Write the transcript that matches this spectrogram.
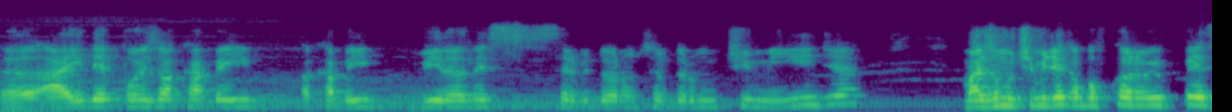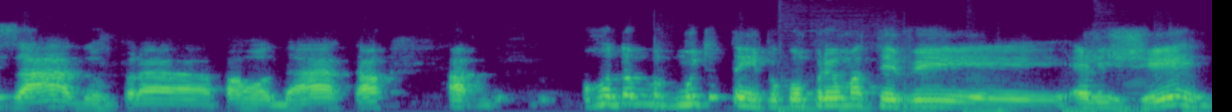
Uh, aí depois eu acabei, acabei virando esse servidor um servidor multimídia, mas o multimídia acabou ficando meio pesado para rodar tal. Ah, rodou muito tempo. Eu comprei uma TV LG,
